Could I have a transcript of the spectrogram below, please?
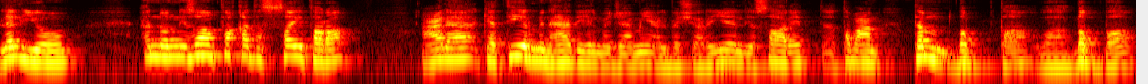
لليوم أنه النظام فقد السيطرة على كثير من هذه المجاميع البشرية اللي صارت. طبعا تم ضبطها وضبها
